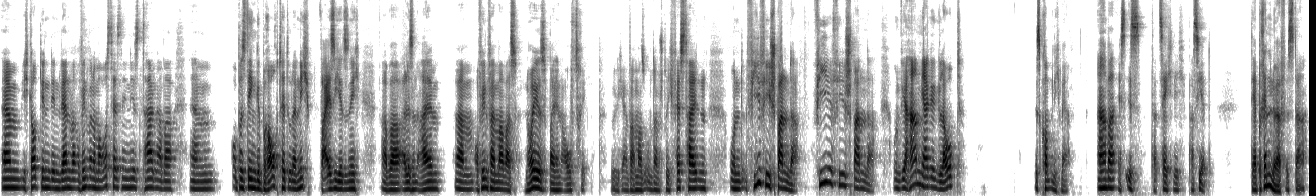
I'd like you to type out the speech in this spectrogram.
Ähm, ich glaube, den, den werden wir auf jeden Fall nochmal austesten in den nächsten Tagen, aber ähm, ob es den gebraucht hätte oder nicht, weiß ich jetzt nicht. Aber alles in allem ähm, auf jeden Fall mal was Neues bei den Aufträgen. Würde ich einfach mal so unterm Strich festhalten und viel, viel spannender. Viel, viel spannender. Und wir haben ja geglaubt, es kommt nicht mehr. Aber es ist tatsächlich passiert. Der Brennnerv ist da.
